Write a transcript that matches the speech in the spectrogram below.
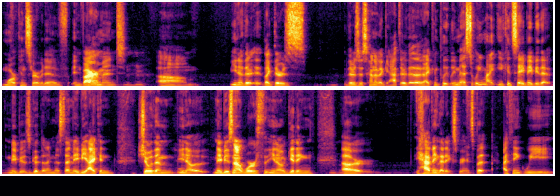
more conservative environment, Mhm. um, you know, there like there's there's this kind of a gap there that, that I completely missed. Well, you might you could say maybe that maybe it was good that I missed that. Maybe I can show them, you know, maybe it's not worth you know getting uh, having that experience. But I think we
